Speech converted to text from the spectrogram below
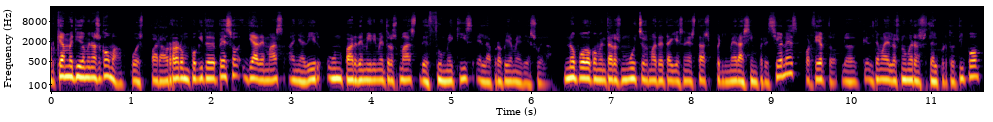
¿Por qué han metido menos goma? Pues para ahorrar un poquito de peso y además añadir un par de milímetros más de zoom X en la propia mediesuela. No puedo comentaros muchos más detalles en estas primeras impresiones. Por cierto, el tema de los números del prototipo.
